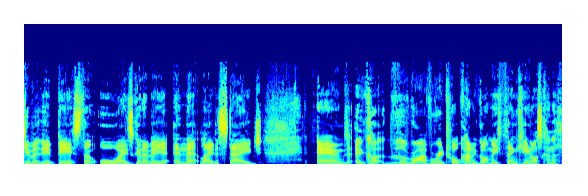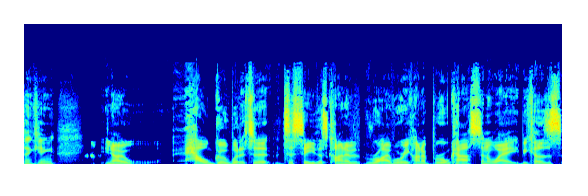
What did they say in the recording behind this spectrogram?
give it their best. They're always going to be in that later stage. And it, the rivalry talk kind of got me thinking. I was kind of thinking, you know, how good would it to to see this kind of rivalry kind of broadcast in a way? Because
